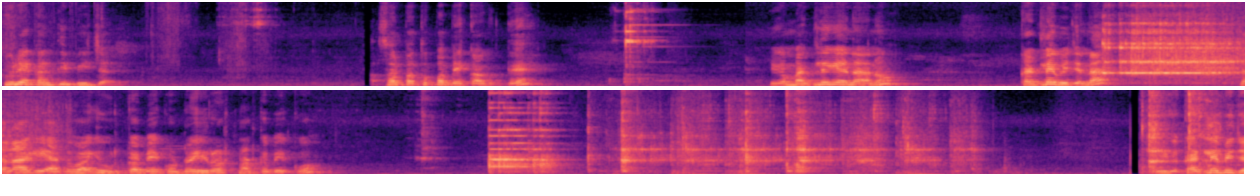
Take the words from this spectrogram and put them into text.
ಸೂರ್ಯಕಾಂತಿ ಬೀಜ. ಸ್ವಲ್ಪ ತುಪ್ಪ ಬೇಕಾಗುತ್ತೆ. ಈಗ ಮೊದಲಿಗೆ ನಾನು ಕಡಲೆ ಬೀಜನ ಚೆನ್ನಾಗಿ ಹದವಾಗಿ ಹುರ್ಕೋಬೇಕು ಡ್ರೈ ರೋಸ್ಟ್ ಮಾಡ್ಕೋಬೇಕು. ಈಗ ಕಡಲೆ ಬೀಜ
